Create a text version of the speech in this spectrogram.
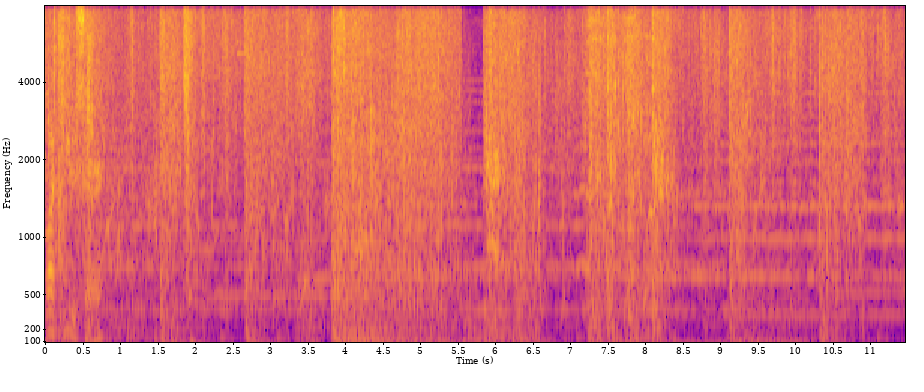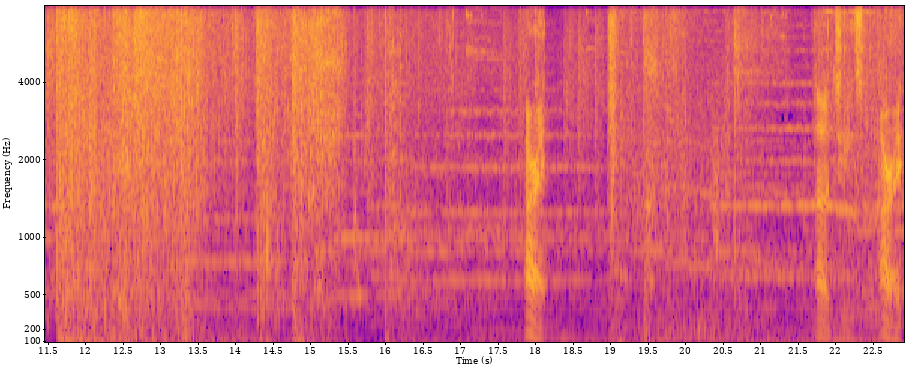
Fuck you, sir. Alright. Oh, jeez. Alright.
